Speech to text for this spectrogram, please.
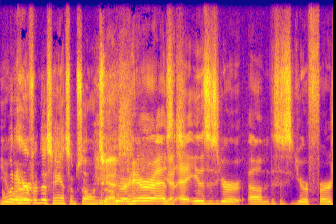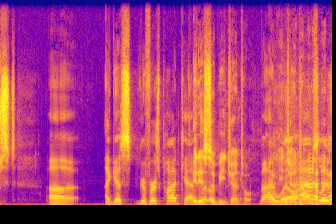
I You want to hear from this handsome so and so. Yes. You are here as Yes. uh, this is your um, this is your first, uh, I guess your first podcast. It is but- so be gentle. But I will absolutely.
